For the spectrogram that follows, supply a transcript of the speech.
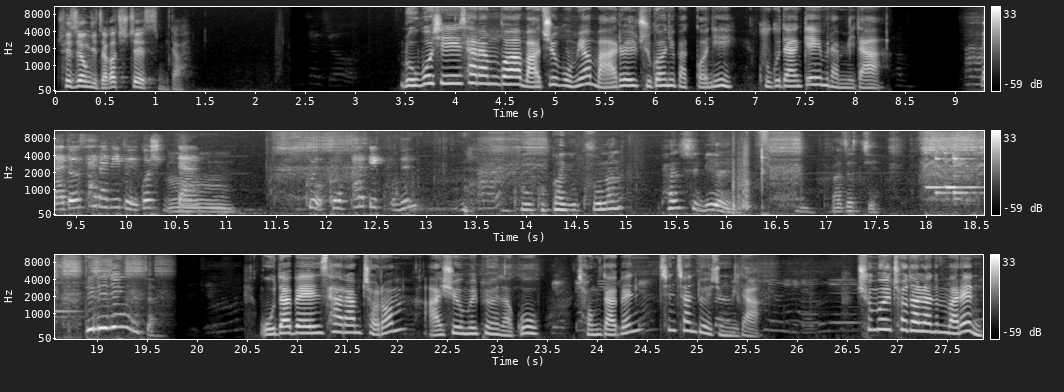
최지영 기자가 취재했습니다. 로봇이 사람과 마주보며 말을 주거니 받거니 구구단 게임을 합니다. 나도 사람이 되고 싶다. 음. 9 곱하기 9는? 9 곱하기 9는 81. 응, 맞았지. 띠리링 했자. 오답엔 사람처럼 아쉬움을 표현하고 정답엔 칭찬도 해줍니다. 춤을 춰달라는 말엔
